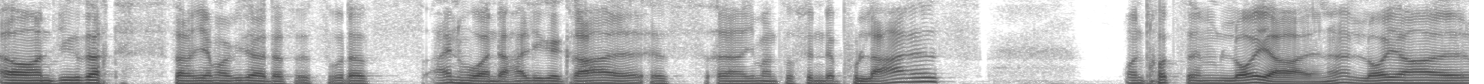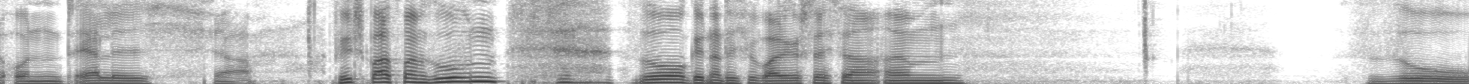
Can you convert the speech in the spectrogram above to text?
Und wie gesagt, das sage ich mal wieder, das ist so das Einhorn, der heilige Gral ist, äh, jemand zu finden, der polar ist und trotzdem loyal, ne? Loyal und ehrlich, ja. Viel Spaß beim Suchen. So, gilt natürlich für beide Geschlechter. Ähm, so.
